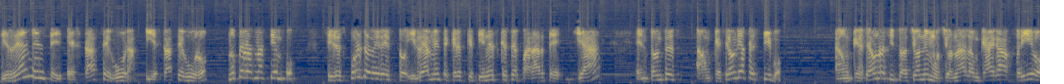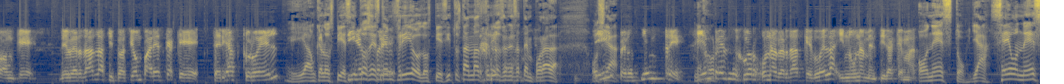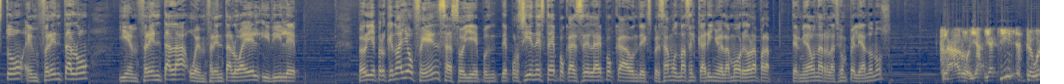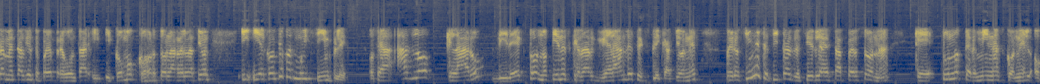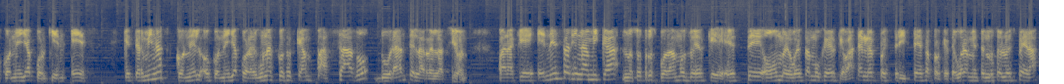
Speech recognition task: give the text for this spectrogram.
Si realmente estás segura y estás seguro, no pierdas más tiempo. Si después de ver esto y realmente crees que tienes que separarte ya, entonces, aunque sea un día festivo, aunque sea una situación emocional, aunque haga frío, aunque de verdad la situación parezca que serías cruel, Y aunque los piecitos Siempre. estén fríos, los piecitos están más fríos en esa temporada. O sí, sea, pero siempre, mejor. siempre es mejor una verdad que duela y no una mentira que mata. honesto, ya, sé honesto, enfréntalo y enfréntala o enfréntalo a él y dile, pero oye, pero que no haya ofensas, oye, pues de por sí en esta época es la época donde expresamos más el cariño el amor, y ahora para terminar una relación peleándonos. Claro, y, aquí seguramente alguien se puede preguntar, ¿y, y cómo corto la relación? Y, y el consejo es muy simple, o sea, hazlo claro, directo, no tienes que dar grandes explicaciones, pero sí necesitas decirle a esta persona que tú no terminas con él o con ella por quien es, que terminas con él o con ella por algunas cosas que han pasado durante la relación. Para que en esta dinámica nosotros podamos ver que este hombre o esta mujer que va a tener pues tristeza porque seguramente no se lo espera,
